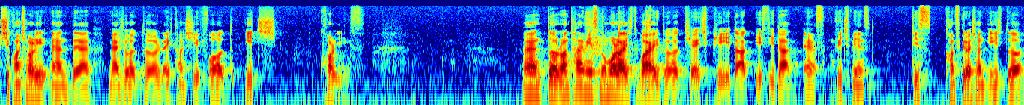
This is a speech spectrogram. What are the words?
sequentially and then measure the latency for each queries. And the runtime is normalized by the thp.bc.f, which means this configuration is the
